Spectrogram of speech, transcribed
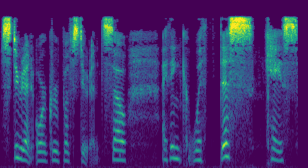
student or group of students. So I think with this case,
